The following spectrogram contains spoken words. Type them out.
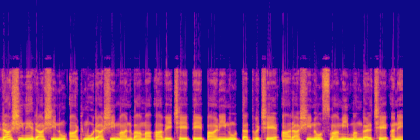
રાશિને રાશિનું આઠમું રાશિ માનવામાં આવે છે તે પાણીનું તત્વ છે, આ રાશિનો સ્વામી મંગળ છે અને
